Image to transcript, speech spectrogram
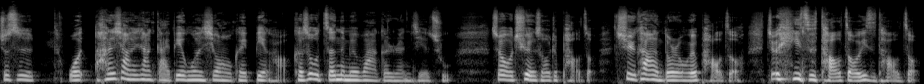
就是我很想很想改变，我很希望我可以变好，可是我真的没有办法跟人接触，所以我去的时候就跑走，去看很多人我就跑走，就一直逃走，一直逃走。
